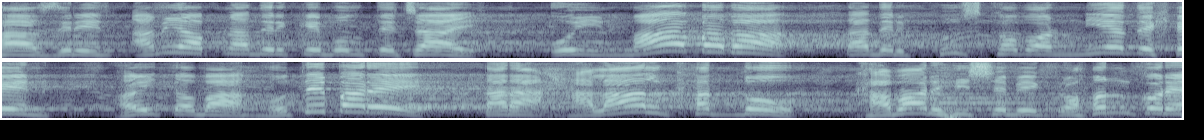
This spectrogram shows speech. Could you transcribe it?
হাজিরিন, আমি আপনাদেরকে বলতে চাই, ওই মা বাবা তাদের খবর নিয়ে দেখেন, হয়তোবা হতে পারে তারা হালাল খাদ্য খাবার হিসেবে গ্রহণ করে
